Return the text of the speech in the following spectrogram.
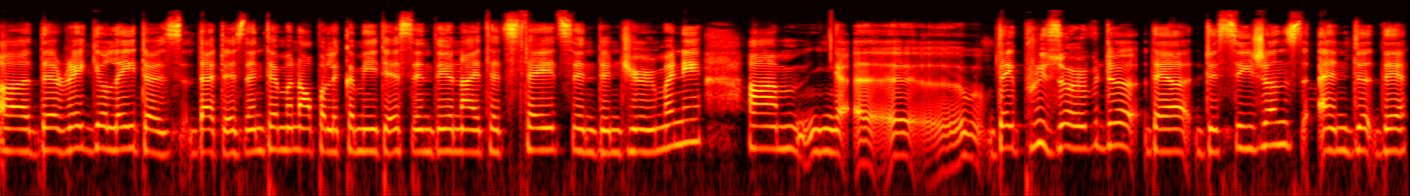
uh, the regulators, that is, anti-monopoly committees in the United States and in Germany, um, uh, they preserved their decisions and the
